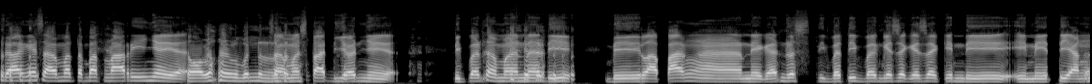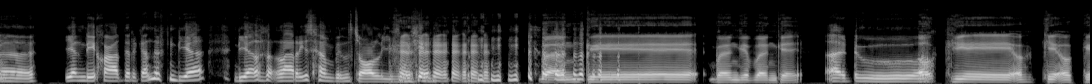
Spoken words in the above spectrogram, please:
sange sama tempat larinya ya. tolol bener sama stadionnya ya di mana mana di di lapangan ya kan? Terus tiba-tiba gesek-gesekin di ini tiang. Eh, yang dikhawatirkan tuh dia dia lari sambil coli mungkin. Bangke bangke bangke. Aduh. Oke oke oke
